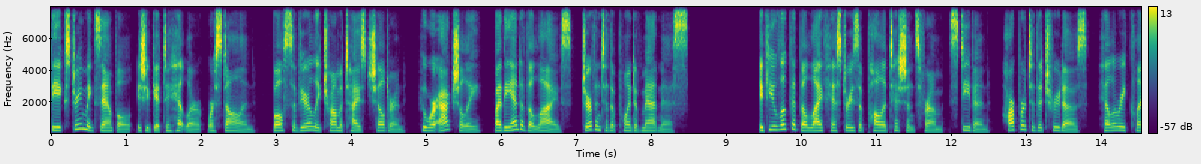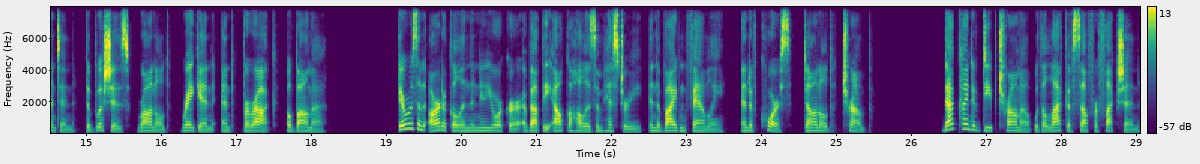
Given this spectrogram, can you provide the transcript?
the extreme example is you get to Hitler or Stalin, both severely traumatized children, who were actually, by the end of their lives, driven to the point of madness. If you look at the life histories of politicians from Stephen Harper to the Trudeaus, Hillary Clinton, the Bushes, Ronald Reagan, and Barack Obama. There was an article in the New Yorker about the alcoholism history in the Biden family, and of course, Donald Trump. That kind of deep trauma with a lack of self reflection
